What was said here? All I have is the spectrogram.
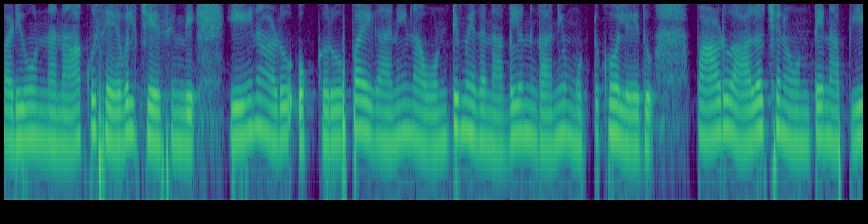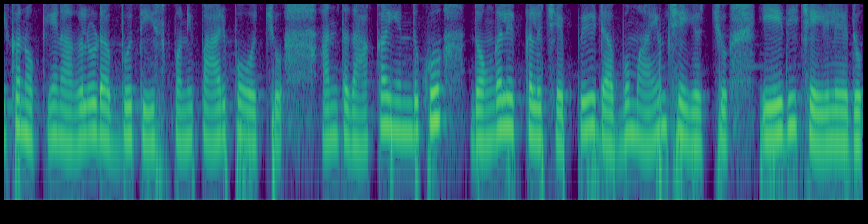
పడి ఉన్న నాకు సేవలు చేసింది. ఏనాడు ఒక్క రూపాయి కానీ నా ఒంటి మీద నగలను కానీ ముట్టుకోలేదు. పాడు ఆలోచన ఉంటే నా పీక నొక్కి నగలు డబ్బు తీసుకొని పారిపోవచ్చు. అంతదాకా ఎందుకు? దొంగలెక్కలు చెప్పి డబ్బు మాయం చేయొచ్చు. ఏది చేయలేదు.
